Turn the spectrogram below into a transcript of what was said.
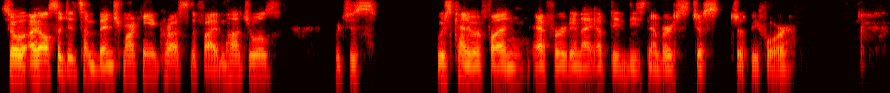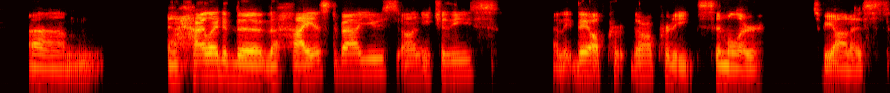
So I also did some benchmarking across the five modules, which is was kind of a fun effort, and I updated these numbers just just before. Um, and I highlighted the the highest values on each of these, and they, they all they're all pretty similar, to be honest.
